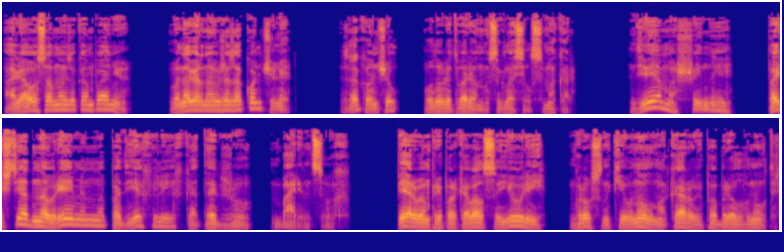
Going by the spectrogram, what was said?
А Лева со мной за компанию. Вы, наверное, уже закончили? — Закончил, — удовлетворенно согласился Макар. Две машины почти одновременно подъехали к коттеджу Баренцевых. Первым припарковался Юрий, грустно кивнул Макару и побрел внутрь.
